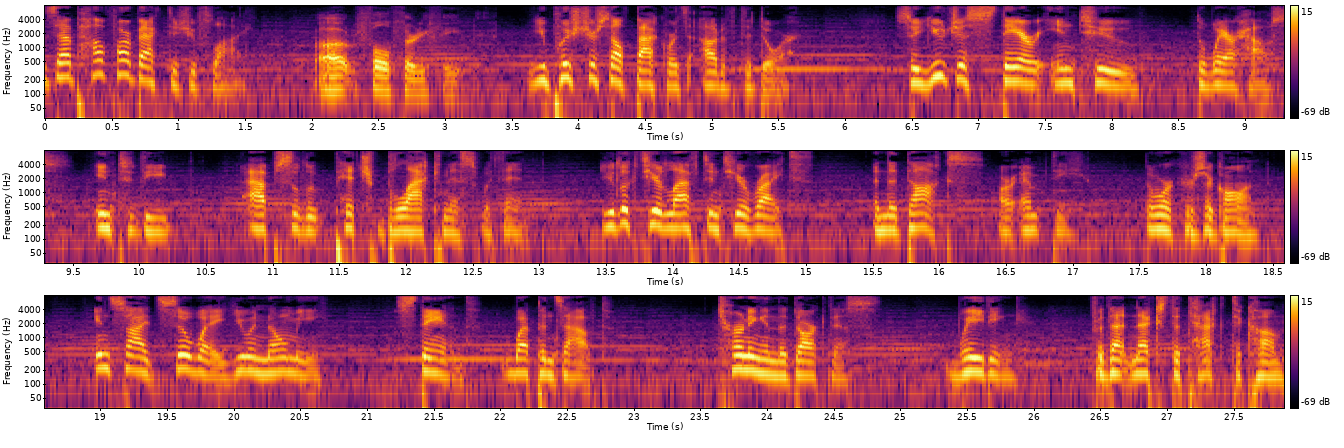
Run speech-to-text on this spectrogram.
Zeb, how far back did you fly? Uh, full 30 feet. You pushed yourself backwards out of the door. So you just stare into the warehouse, into the absolute pitch blackness within. You look to your left and to your right, and the docks are empty. The workers are gone. Inside Silwe, you and Nomi stand, weapons out, turning in the darkness, waiting for that next attack to come.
